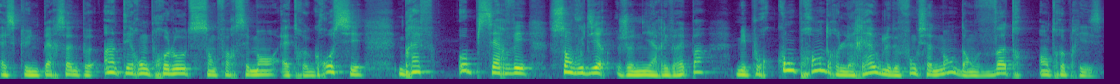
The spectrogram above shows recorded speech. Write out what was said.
est-ce qu'une personne peut interrompre l'autre sans forcément être grossier Bref, observez sans vous dire je n'y arriverai pas, mais pour comprendre les règles de fonctionnement dans votre entreprise.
